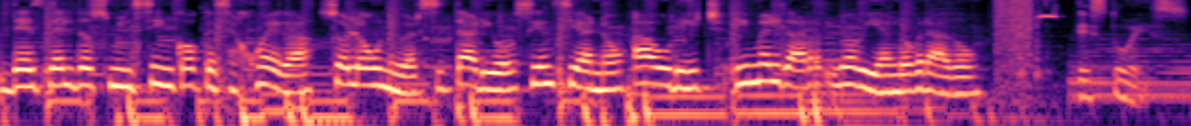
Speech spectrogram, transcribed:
Desde el 2005 que se juega, solo Universitario, Cienciano, Aurich y Melgar lo habían logrado. Esto es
